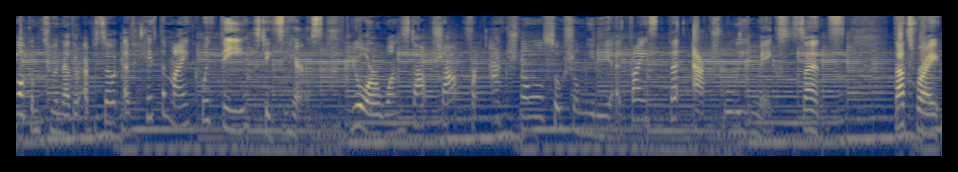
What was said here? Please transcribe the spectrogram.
Welcome to another episode of Hit the Mic with the Stacey Harris, your one-stop shop for actionable social media advice that actually makes sense. That's right,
